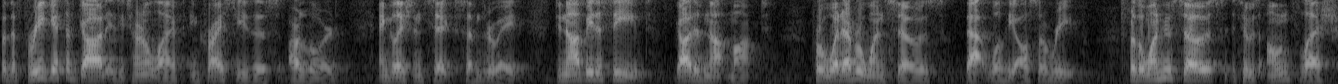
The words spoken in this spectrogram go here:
but the free gift of God is eternal life in Christ Jesus our Lord. And Galatians 6, 7 through 8. Do not be deceived. God is not mocked. For whatever one sows, that will he also reap. For the one who sows to his own flesh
